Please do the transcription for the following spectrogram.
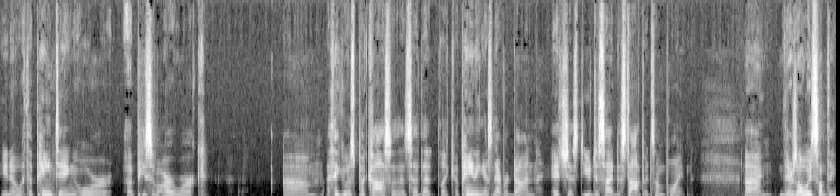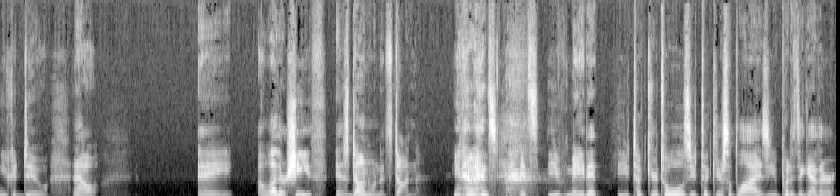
you know, with a painting or a piece of artwork, um, I think it was Picasso that said that like a painting is never done. It's just you decide to stop at some point. Um, there's always something you could do. Now, a a leather sheath is done when it's done. You know, it's it's you've made it. You took your tools, you took your supplies, you put it together.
